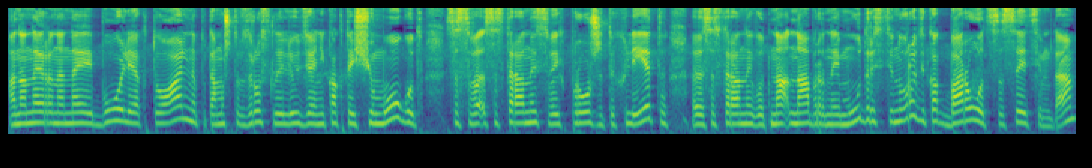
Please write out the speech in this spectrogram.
она, наверное, наиболее актуальна, потому что взрослые люди, они как-то еще могут со, со стороны своих прожитых лет, э, со стороны вот на, набранной мудрости, ну, вроде как бороться с этим, да?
